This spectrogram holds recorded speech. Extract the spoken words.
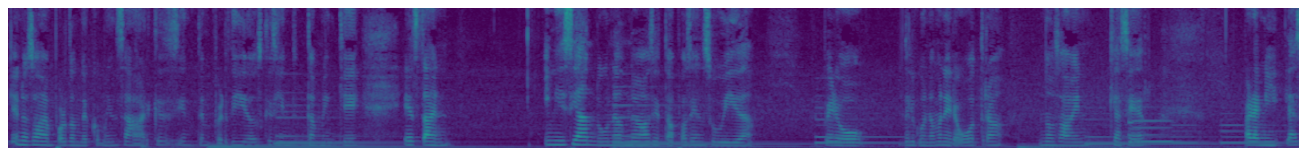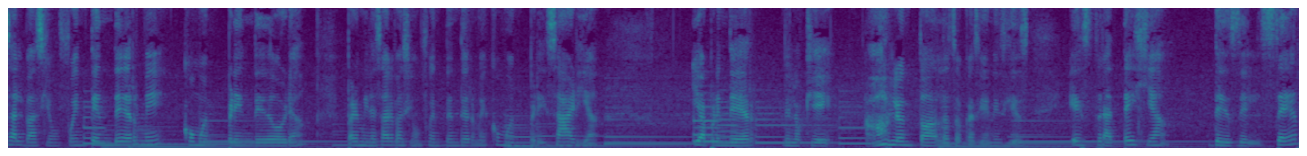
que no saben por dónde comenzar, que se sienten perdidos, que sienten también que están iniciando unas nuevas etapas en su vida, pero de alguna manera u otra no saben qué hacer. Para mí la salvación fue entenderme como emprendedora, para mí la salvación fue entenderme como empresaria y aprender de lo que hablo en todas las ocasiones y es estrategia desde el ser,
